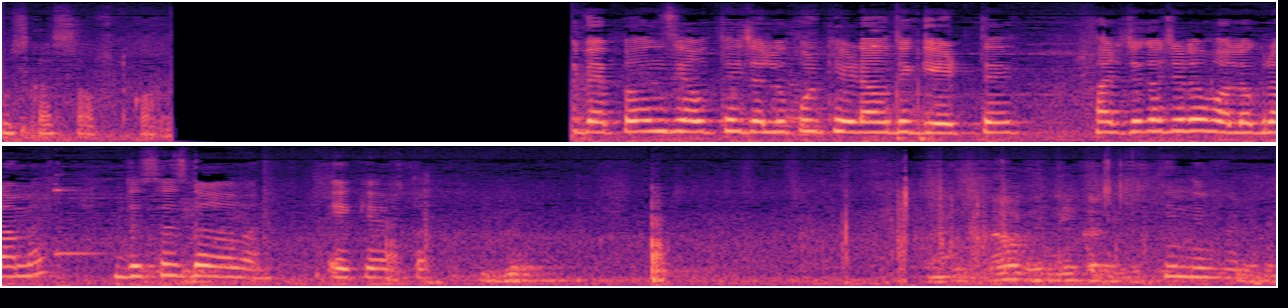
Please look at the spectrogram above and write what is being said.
उसका सॉफ्ट कॉपी ਵੈਪਨਸ ਜਾਂ ਉੱਥੇ ਜੱਲੂਪੁਰ ਖੇੜਾ ਉਹਦੇ ਗੇਟ ਤੇ ਹਰ ਜਗ੍ਹਾ ਜਿਹੜਾ ਹੋਲੋਗ੍ਰਾਮ ਹੈ this is the one AKF ਦਾ हिंदी कर ਹਿੰਦੀ ਵਿੱਚ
